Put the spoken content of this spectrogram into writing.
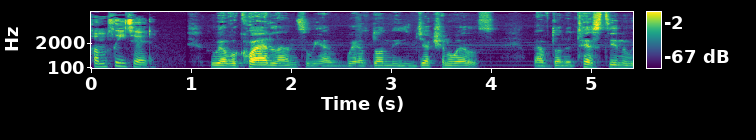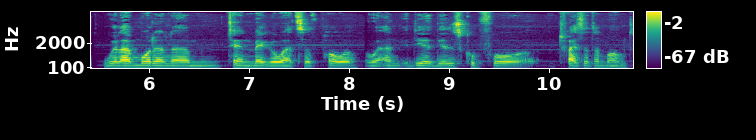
completed. We have acquired land, so we have, we have done the injection wells, we have done the testing, we'll have more than um, 10 megawatts of power, and there, there's a scope for twice that amount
